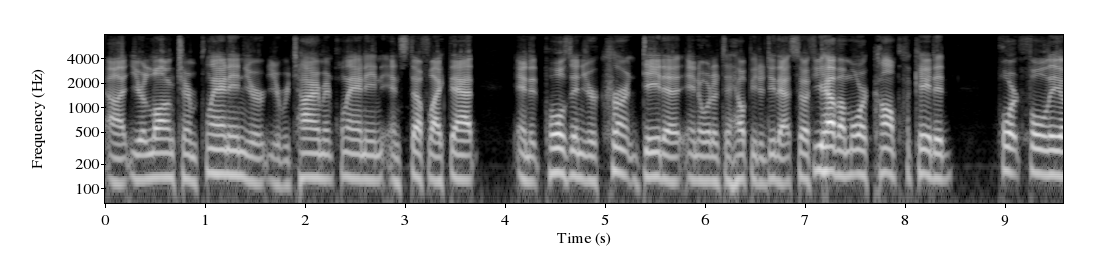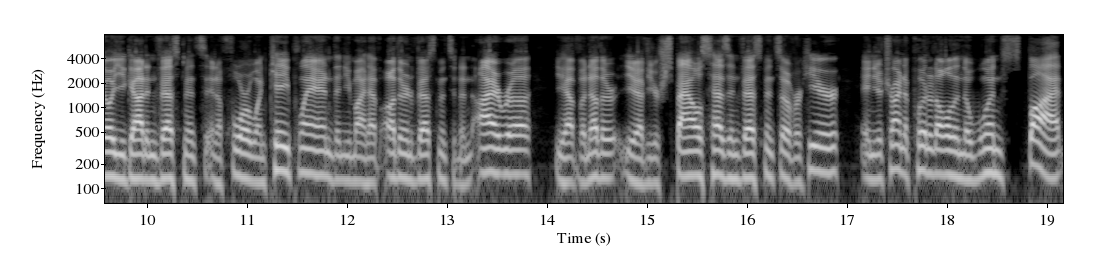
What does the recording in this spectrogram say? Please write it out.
uh, your long-term planning, your your retirement planning, and stuff like that. And it pulls in your current data in order to help you to do that. So if you have a more complicated portfolio, you got investments in a 401k plan, then you might have other investments in an IRA. You have another, you have your spouse has investments over here, and you're trying to put it all into one spot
